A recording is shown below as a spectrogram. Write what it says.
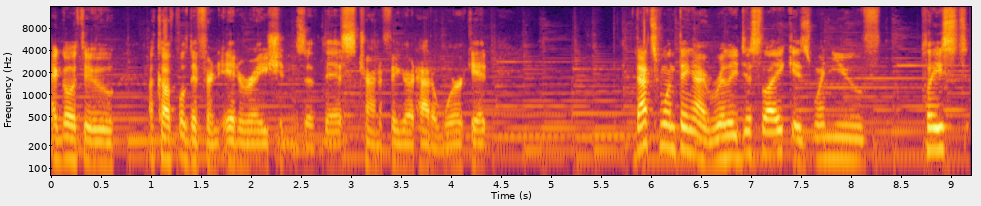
I go through a couple different iterations of this, trying to figure out how to work it that's one thing I really dislike is when you've placed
